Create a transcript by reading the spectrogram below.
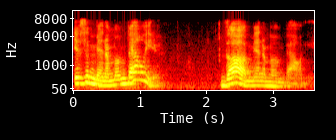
is a minimum value, the minimum value.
